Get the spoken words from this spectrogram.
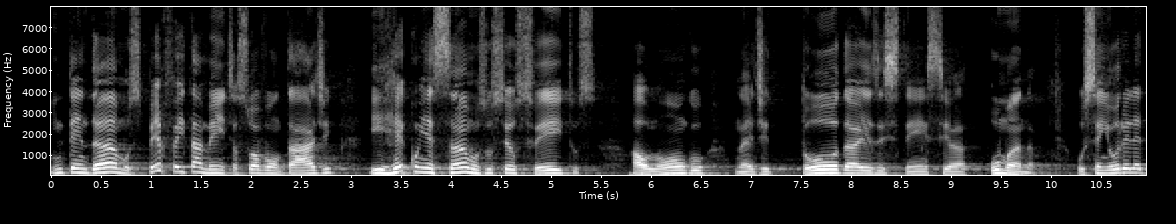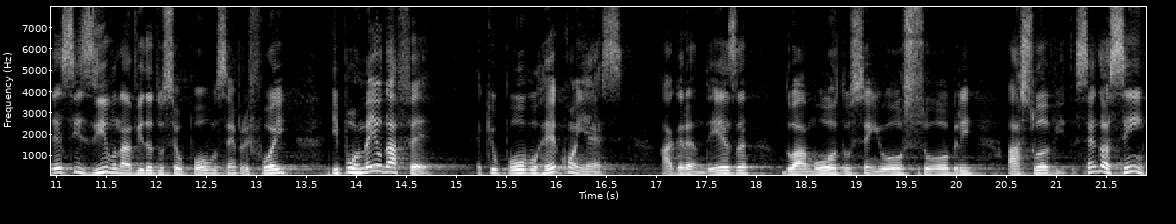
entendamos perfeitamente a Sua vontade e reconheçamos os seus feitos ao longo né, de toda a existência humana. O Senhor ele é decisivo na vida do seu povo, sempre foi, e por meio da fé é que o povo reconhece a grandeza do amor do Senhor sobre a sua vida. Sendo assim,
